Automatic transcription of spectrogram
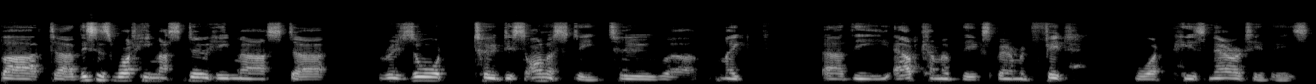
but uh, this is what he must do. He must uh, resort to dishonesty to uh, make uh, the outcome of the experiment fit what his narrative is.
